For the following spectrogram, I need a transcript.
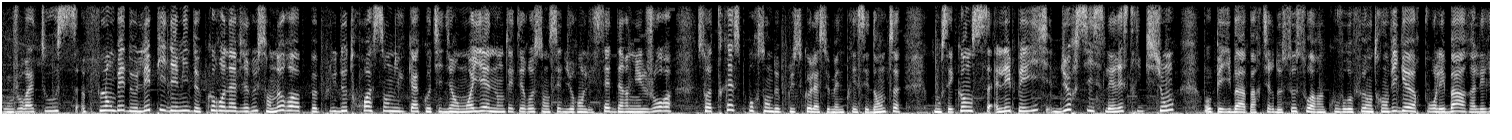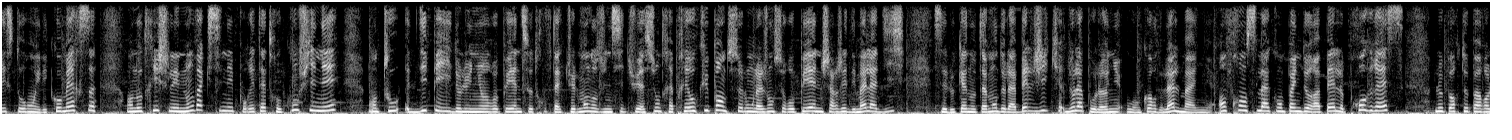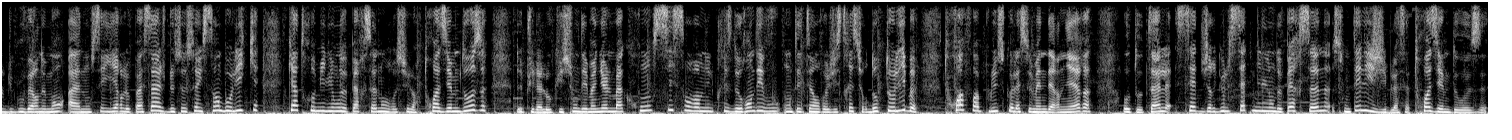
Bonjour à tous. Flambée de l'épidémie de coronavirus en Europe. Plus de 300 000 cas quotidiens en moyenne ont été recensés durant les sept derniers jours, soit 13% de plus que la semaine précédente. Conséquence, les pays durcissent les restrictions. Aux Pays-Bas, à partir de ce soir, un couvre-feu entre en vigueur pour les bars, les restaurants et les commerces. En Autriche, les non-vaccinés pourraient être confinés. En tout, 10 pays de l'Union européenne se trouvent actuellement dans une situation très préoccupante selon l'agence européenne chargée des maladies. C'est le cas notamment de la Belgique, de la Pologne ou encore de l'Allemagne. En France, la campagne de rappel progresse. Le porte-parole du gouvernement a annoncé hier le passage de ce seuil symbolique. 4 millions de personnes ont reçu leur troisième dose. Depuis l'allocution d'Emmanuel Macron, 620 000 prises de rendez-vous ont été enregistrées sur Doctolib, trois fois plus que la semaine dernière. Au total, 7,7 millions de personnes sont éligibles à cette troisième dose.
